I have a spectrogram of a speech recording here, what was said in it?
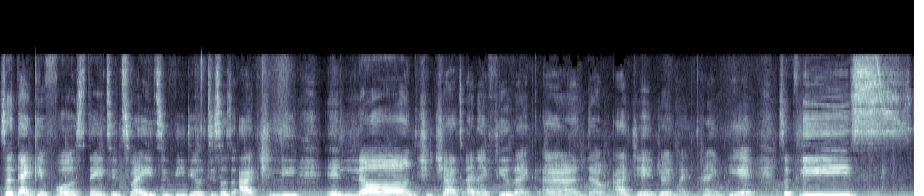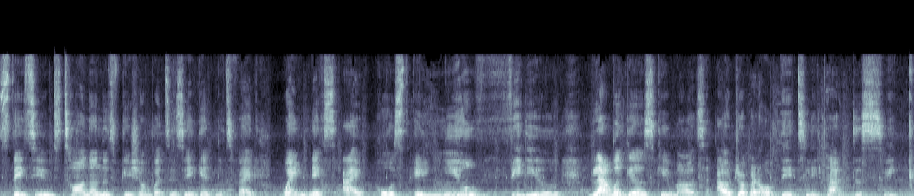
So thank you for staying tuned to my youtube videos this was actually a long chit chat and i feel like and um, actually enjoyed my time here. So please stay tuned turn on notification button so you get notified when next i post a new video. Glamour girls came out. I'll drop an update later this week.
